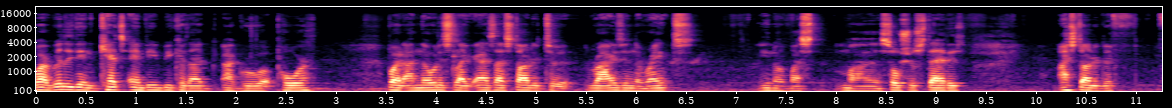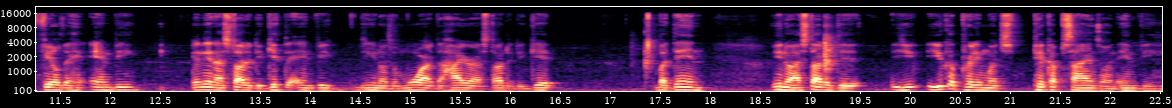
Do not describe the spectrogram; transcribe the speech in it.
Well, I really didn't catch envy because I I grew up poor, but I noticed like as I started to rise in the ranks, you know my my social status I started to feel the envy, and then I started to get the envy. You know, the more, the higher I started to get. But then, you know, I started to. You you could pretty much pick up signs on envy.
